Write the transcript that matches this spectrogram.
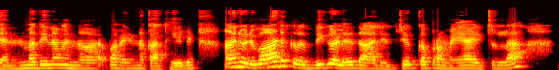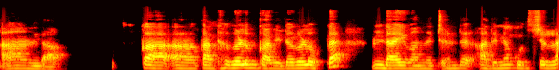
ജന്മദിനം എന്ന് പറയുന്ന കഥയിൽ അങ്ങനെ ഒരുപാട് കൃതികൾ ദാരിദ്ര്യമൊക്കെ പ്രമേയമായിട്ടുള്ള എന്താ കഥകളും കവിതകളും ഒക്കെ ഉണ്ടായി വന്നിട്ടുണ്ട്. അതിനെ കുറിച്ചുള്ള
